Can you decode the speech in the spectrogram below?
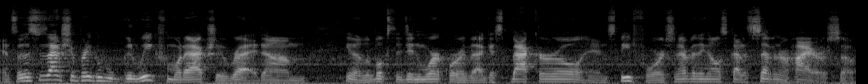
And so this was actually a pretty good, good week from what I actually read. Um, you know, the books that didn't work were, I guess, Batgirl and Speed Force, and everything else got a 7 or higher. So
